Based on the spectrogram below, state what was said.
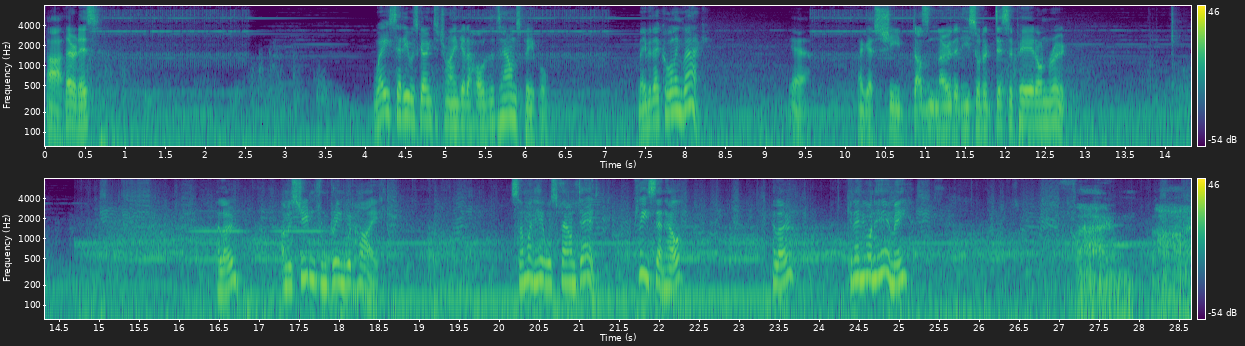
Ah, there it is. Wei said he was going to try and get a hold of the townspeople. Maybe they're calling back. Yeah. I guess she doesn't know that he sort of disappeared en route. Hello? I'm a student from Greenwood High. Someone here was found dead. Please send help. Hello? Can anyone hear me? Fang, I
